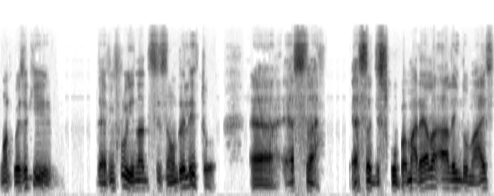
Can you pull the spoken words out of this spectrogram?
uma coisa que deve influir na decisão do eleitor. É, essa, essa desculpa amarela, além do mais,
